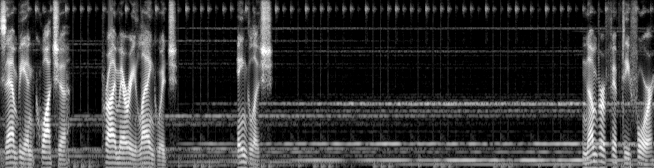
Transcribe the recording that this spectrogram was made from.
Zambian Kwacha, Primary language, English. Number 54,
